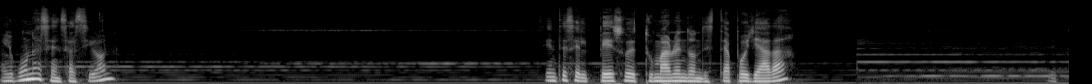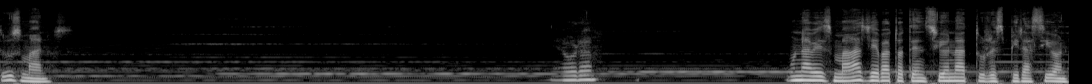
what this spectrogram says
¿Alguna sensación? ¿Sientes el peso de tu mano en donde esté apoyada? De tus manos. Ahora, una vez más, lleva tu atención a tu respiración,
